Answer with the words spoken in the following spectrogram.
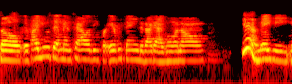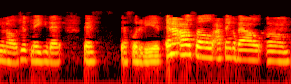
So if I use that mentality for everything that I got going on, Yeah. maybe you know, just maybe that that's that's what it is. And I also I think about um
